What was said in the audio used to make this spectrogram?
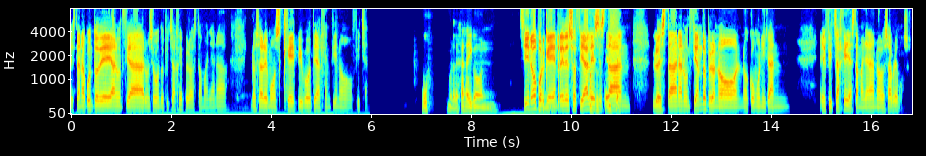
Están a punto de anunciar un segundo fichaje, pero hasta mañana no sabremos qué pivote argentino fichan. Uf, me lo dejas ahí con. Sí, no, porque en redes sociales están, lo están anunciando, pero no, no comunican el fichaje y hasta mañana no lo sabremos.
